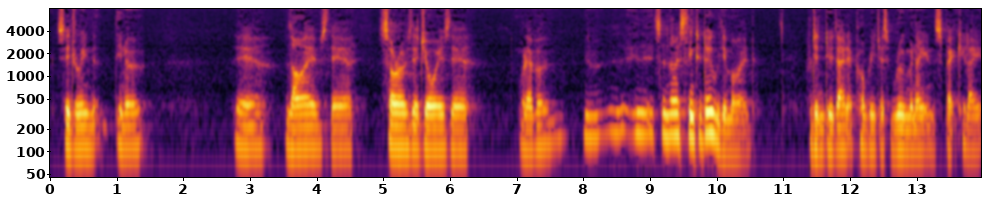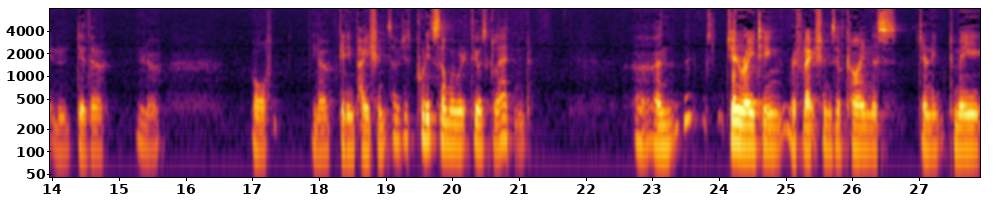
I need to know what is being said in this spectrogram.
considering that, you know, their lives, their sorrows, their joys, their whatever. You know, it's a nice thing to do with your mind. If I didn't do that, it'd probably just ruminate and speculate and dither, you know, or, you know, get impatient. So just put it somewhere where it feels gladdened. Uh, and generating reflections of kindness, generally to me,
